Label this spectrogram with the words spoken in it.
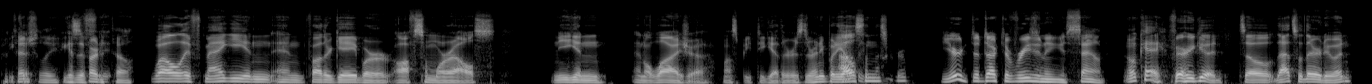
Potentially. because if hard to tell. Well, if Maggie and, and Father Gabe are off somewhere else, Negan and Elijah must be together. Is there anybody else in this group? Your deductive reasoning is sound. Okay, very good. So that's what they're doing.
